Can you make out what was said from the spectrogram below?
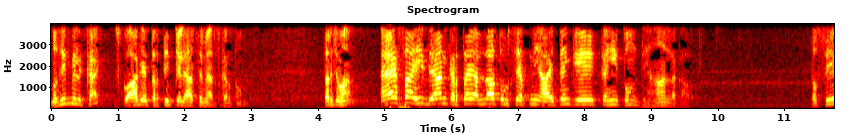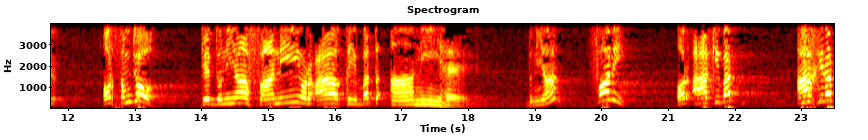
مزید بھی لکھا ہے، اس کو آگے ترتیب کے لحاظ سے میں عرض کرتا ہوں۔ ترجمہ، ایسا ہی بیان کرتا ہے اللہ تم سے اپنی آیتیں کہ کہیں تم دھیان لگاؤ۔ تفسیر، اور سمجھو کہ دنیا فانی اور عاقبت آنی ہے۔ دنیا فانی اور عاقبت آخرت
